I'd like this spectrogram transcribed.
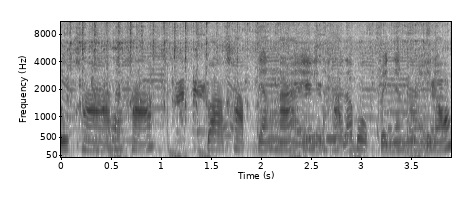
ลูกค้านะคะ ว่าขับยังไงนะคะ ระบบเป็นยังไงเนาะ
